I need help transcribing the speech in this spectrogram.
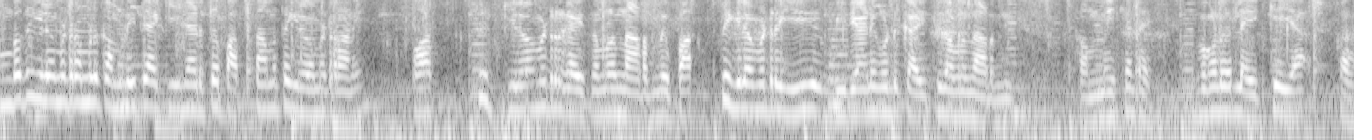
ഒമ്പത് കിലോമീറ്റർ നമ്മൾ കംപ്ലീറ്റ് ആക്കി. അടുത്ത് പത്താമത്തെ കിലോമീറ്റർ ആണ്. പത്ത് കിലോമീറ്റർ കഴിച്ച് നമ്മൾ നടന്ന്. പത്ത് കിലോമീറ്റർ ഈ ബിരിയാണി കൊണ്ട് കഴിച്ച് നമ്മൾ നടന്ന്. സമ്മതിക്കട്ടെ ഇപ്പൊ കൊണ്ട് ഒരു ലൈക്ക് ചെയ്യുക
